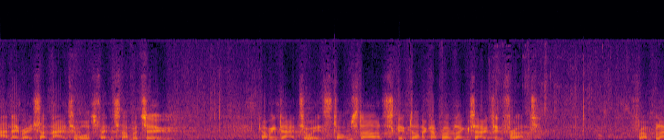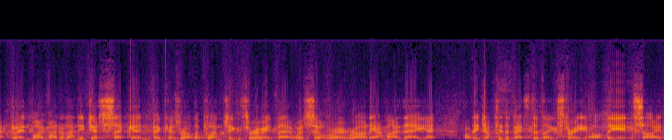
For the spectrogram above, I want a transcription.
and they race up now towards fence number two. Coming down to it, Tom Star skipped on a couple of lengths out in front. From Black Glen Boy might have landed just second because rather plunging through it there was Silver O'Reilly. Am I there yet? Probably jumped it the best of those three on the inside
